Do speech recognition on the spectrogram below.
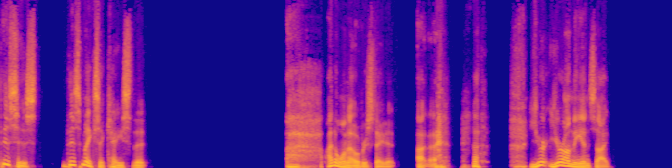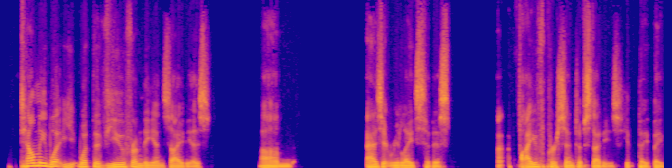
this is this makes a case that uh, I don't want to overstate it. Uh, you're you're on the inside. Tell me what you, what the view from the inside is, um, as it relates to this. Uh, five percent of studies they they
